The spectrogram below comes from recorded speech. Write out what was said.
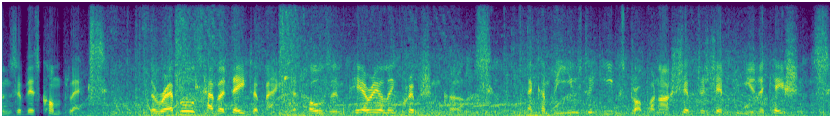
of this complex. The rebels have a data bank that holds Imperial encryption codes that can be used to eavesdrop on our ship-to-ship communications.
